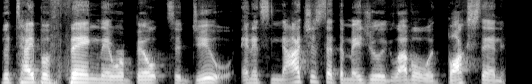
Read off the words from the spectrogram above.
the type of thing they were built to do. And it's not just at the major league level with Buxton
